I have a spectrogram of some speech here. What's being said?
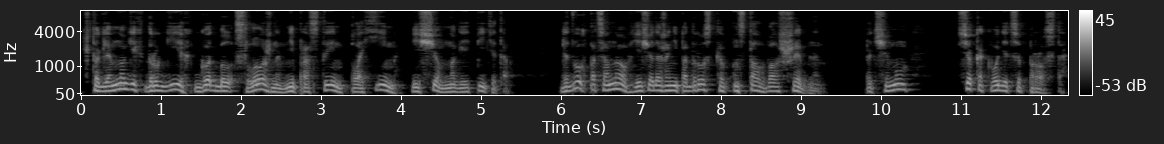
что для многих других год был сложным, непростым, плохим, еще много эпитетов. Для двух пацанов, еще даже не подростков, он стал волшебным. Почему? Все, как водится, просто.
